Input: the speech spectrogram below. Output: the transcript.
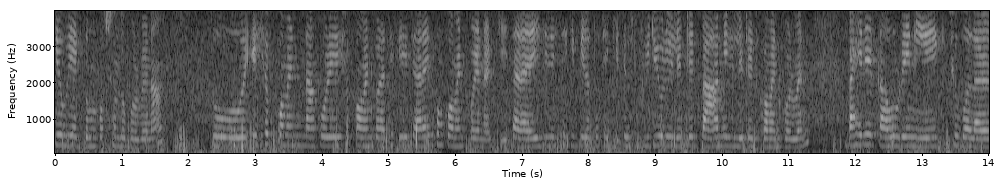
কেউই একদম পছন্দ করবে না। তো এসব কমেন্ট না করে, এসব কমেন্ট করা থেকে যারা এরকম কমেন্ট করেন আর কি, তারা এই জিনিস থেকে বিরত থেকে জাস্ট ভিডিও রিলেটেড বা আমি রিলেটেড কমেন্ট করবেন। বাইরের কাউরে নিয়ে কিছু বলার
